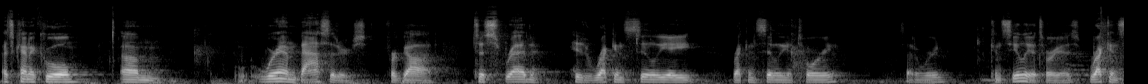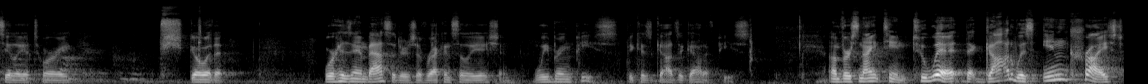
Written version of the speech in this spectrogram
That's kind of cool. Um, we're ambassadors for God to spread his reconciliate, reconciliatory. Is that a word? Conciliatory is. Reconciliatory. Psh, go with it. We're his ambassadors of reconciliation. We bring peace because God's a God of peace. Um, verse 19, to wit, that God was in Christ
